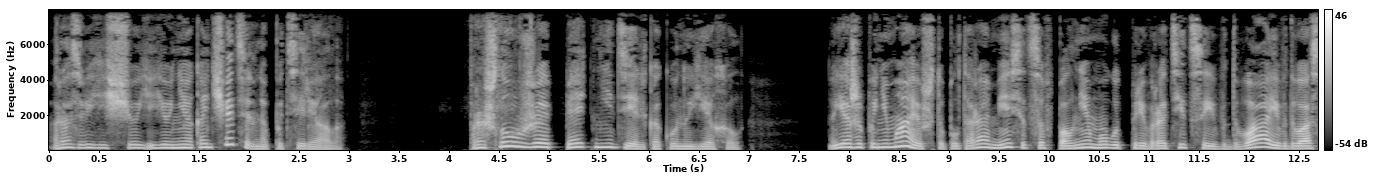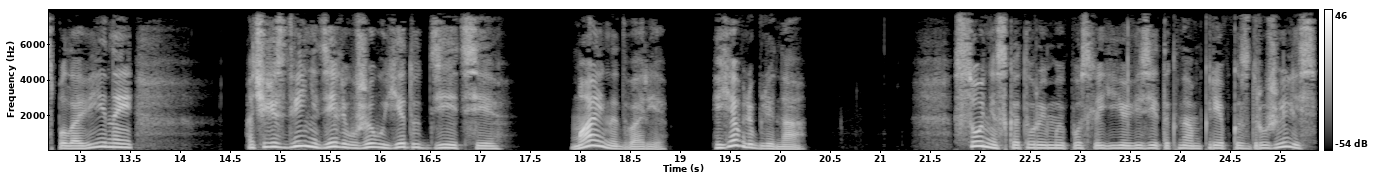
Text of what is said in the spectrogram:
разве еще ее не окончательно потеряла? Прошло уже пять недель, как он уехал. Но я же понимаю, что полтора месяца вполне могут превратиться и в два, и в два с половиной, а через две недели уже уедут дети. Май на дворе, и я влюблена. Соня, с которой мы после ее визита к нам крепко сдружились,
